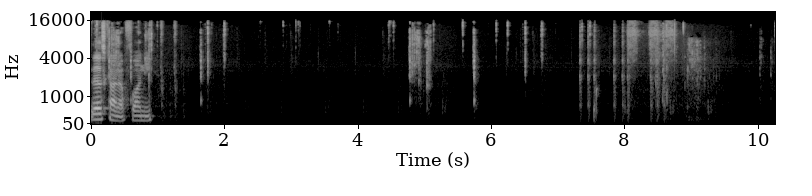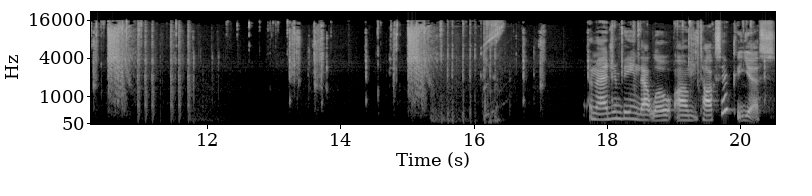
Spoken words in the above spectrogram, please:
That's kind of funny. Imagine being that low. Um, toxic? Yes.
